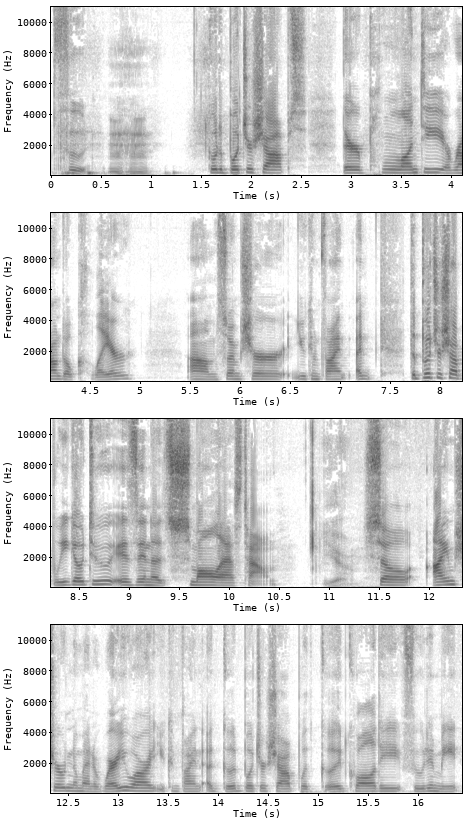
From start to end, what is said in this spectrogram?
food. Mm-hmm. Go to butcher shops. There are plenty around Eau Claire. Um, so I'm sure you can find I, the butcher shop we go to is in a small ass town. Yeah. So I'm sure no matter where you are, you can find a good butcher shop with good quality food and meat.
